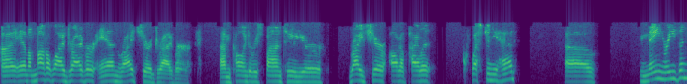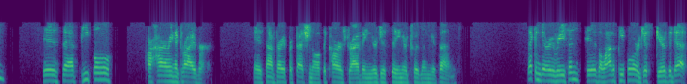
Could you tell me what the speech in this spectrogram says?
I am a Model Y driver and rideshare driver. I'm calling to respond to your rideshare autopilot question you had. Uh, main reason is that people are hiring a driver. It's not very professional if the car is driving, you're just sitting there twiddling your thumbs. Secondary reason is a lot of people are just scared to death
